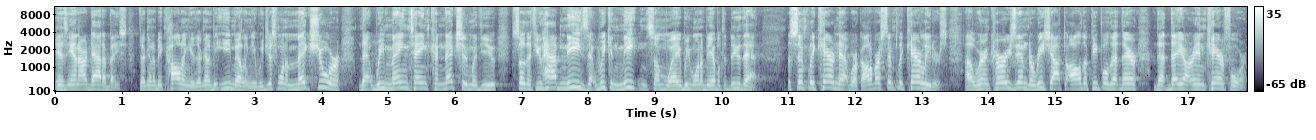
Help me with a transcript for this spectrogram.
is in our database. They're going to be calling you, they're going to be emailing you. We just want to make sure that we maintain connection with you so that if you have needs that we can meet in some way, we want to be able to do that the Simply Care Network, all of our Simply Care leaders. Uh, we're encouraging them to reach out to all the people that, they're, that they are in care for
